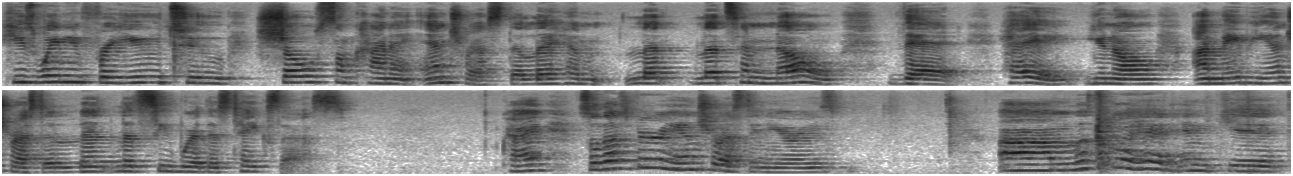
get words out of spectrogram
He's waiting for you to show some kind of interest that let him let lets him know that hey, you know, I may be interested. Let, let's see where this takes us. Okay? So that's very interesting, Aries. Um, let's go ahead and get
